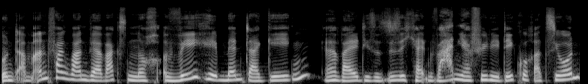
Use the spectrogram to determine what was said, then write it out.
Und am Anfang waren wir Erwachsenen noch vehement dagegen, ja, weil diese Süßigkeiten waren ja für die Dekoration.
